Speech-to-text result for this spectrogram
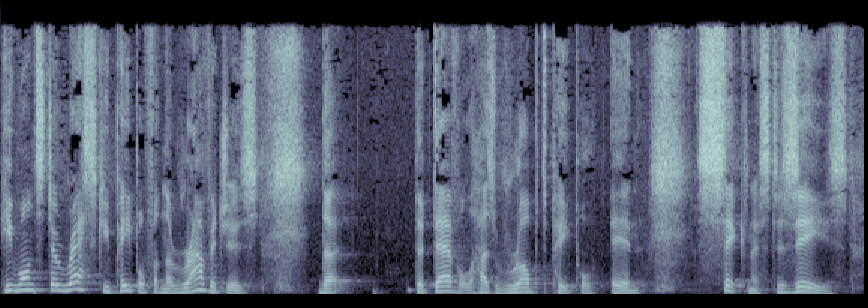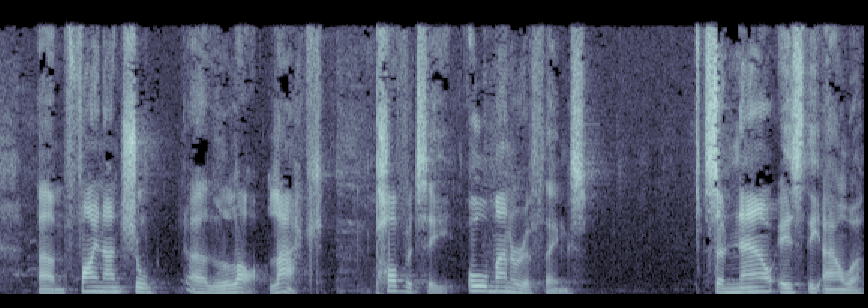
He wants to rescue people from the ravages that the devil has robbed people in sickness, disease, um, financial uh, lot, lack, poverty, all manner of things. So now is the hour.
